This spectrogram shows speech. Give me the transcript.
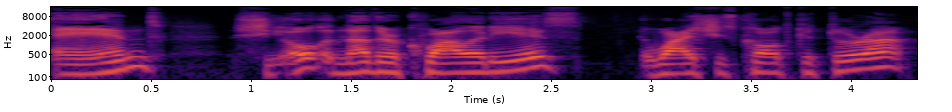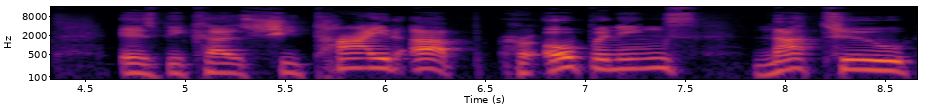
And she oh, another quality is why she's called keturah is because she tied up her openings not to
